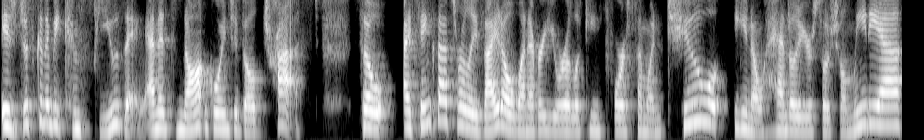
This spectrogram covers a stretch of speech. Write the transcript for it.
is just going to be confusing and it's not going to build trust. So i think that's really vital whenever you are looking for someone to you know handle your social media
